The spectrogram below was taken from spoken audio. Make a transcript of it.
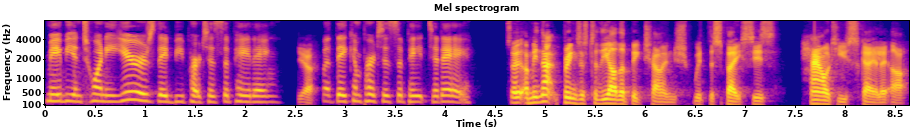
maybe in 20 years they'd be participating. Yeah. But they can participate today. So, I mean, that brings us to the other big challenge with the space is how do you scale it up?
